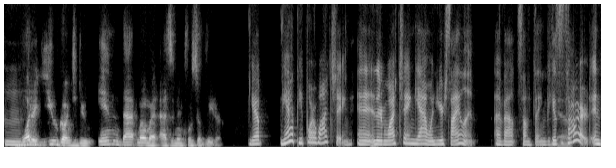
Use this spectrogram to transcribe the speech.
mm-hmm. what are you going to do in that moment as an inclusive leader? Yep. Yeah, people are watching and they're watching, yeah, when you're silent about something because yeah. it's hard. And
